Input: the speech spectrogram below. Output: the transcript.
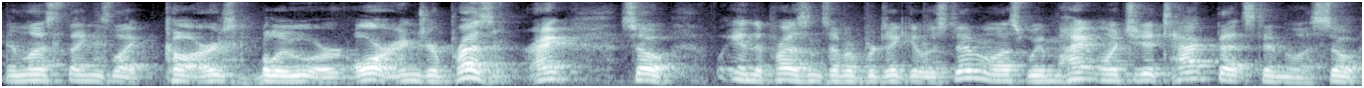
unless things like cars, blue, or orange are present, right? So in the presence of a particular stimulus, we might want you to attack that stimulus. So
